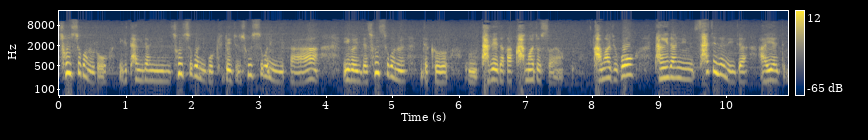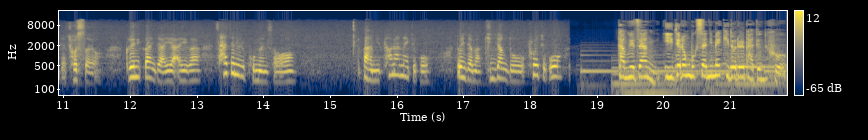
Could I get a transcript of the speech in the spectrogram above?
손수건으로 이게 당회장님 손수건이고 기대준 손수건이니까 이거 이제 손수건을 이제 그 음, 다리에다가 감아줬어요. 감아주고 당회장님 사진을 이제 아이한테 이제 줬어요. 그러니까 이제 아이, 아이가 사진을 보면서 마음이 편안해지고 또 이제 막 긴장도 풀어지고 당 회장 이재롱 목사님의 기도를 받은 후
